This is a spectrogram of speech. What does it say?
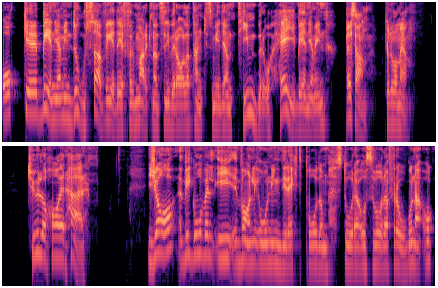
Och eh, Benjamin Dosa, VD för marknadsliberala tankesmedjan Timbro. Hej Benjamin! Hejsan! Kul att vara med! Kul att ha er här. Ja, vi går väl i vanlig ordning direkt på de stora och svåra frågorna. Och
